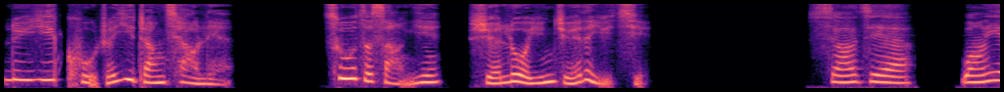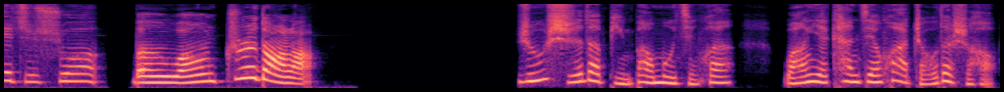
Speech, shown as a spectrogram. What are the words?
绿衣苦着一张俏脸，粗着嗓音学洛云珏的语气：“小姐，王爷只说本王知道了。”如实的禀报穆景欢。王爷看见画轴的时候，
